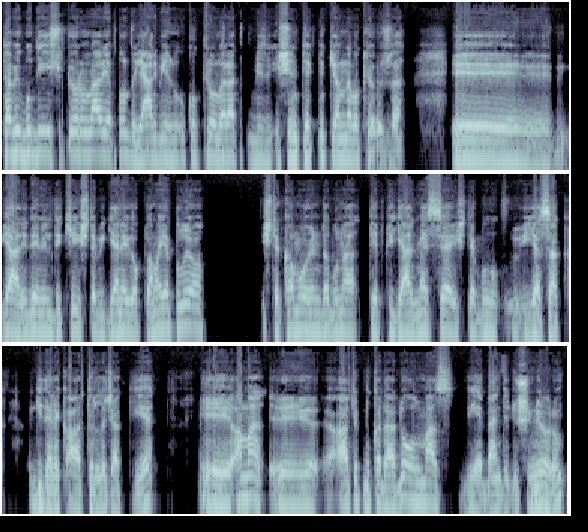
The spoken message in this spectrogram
tabii bu değişik yorumlar yapıldı. Yani bir hukukçu olarak biz işin teknik yanına bakıyoruz da e, yani denildi ki işte bir gene yoklama yapılıyor. İşte kamuoyunda buna tepki gelmezse işte bu yasak giderek artırılacak diye. E, ama e, artık bu kadar da olmaz diye ben de düşünüyorum.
